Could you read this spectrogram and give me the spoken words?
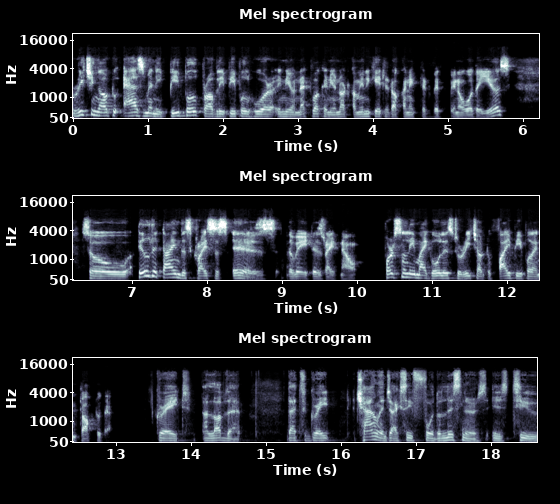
reaching out to as many people, probably people who are in your network and you're not communicated or connected with, you know, over the years. So till the time this crisis is the way it is right now, personally, my goal is to reach out to five people and talk to them. Great. I love that. That's a great challenge actually for the listeners is to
